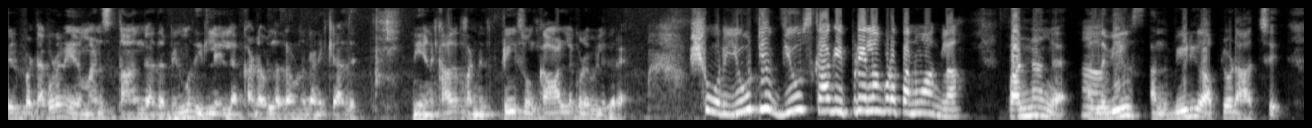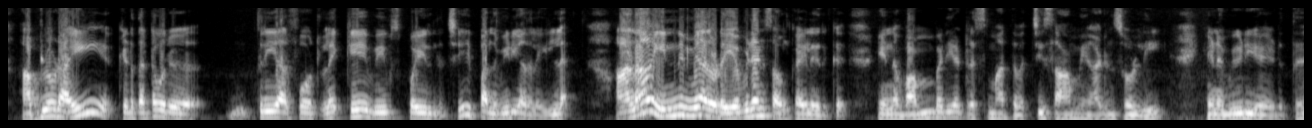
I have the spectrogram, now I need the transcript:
ஏற்பட்டால் கூட என் மனசு தாங்காது. அப்படின்னும் போது இல்லை இல்லை கடவுள் அதெல்லாம் ஒன்றும் நினைக்காது. நீ எனக்காக பண்ணு. ப்ளீஸ் உன் காலில் கூட விழுகிறேன். ஷோ, ஒரு யூடியூப் வியூஸ்க்காக இப்படியெல்லாம் கூட பண்ணுவாங்களா? பண்ணாங்க. அந்த வியூஸ் அந்த வீடியோ அப்லோட் ஆச்சு. அப்லோட் ஆகி கிட்டத்தட்ட ஒரு three or four like K views போயிருந்துச்சு. இப்போ அந்த வீடியோ அதில் இல்லை. ஆனால் இன்னுமே அதோட எவிடன்ஸ் அவங்க கையில் இருக்கு. என்னை வம்படியாக ட்ரெஸ் மாற்ற வச்சு சாமி ஆடுன்னு சொல்லி என்னை வீடியோ எடுத்து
